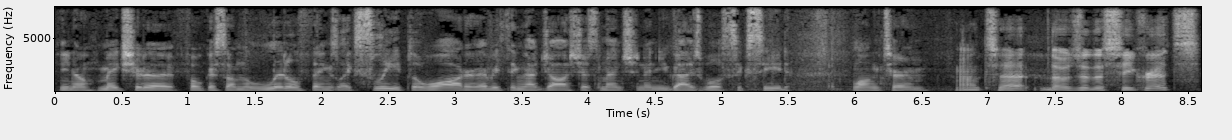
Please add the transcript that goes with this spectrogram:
you know, make sure to focus on the little things like sleep, the water, everything that Josh just mentioned, and you guys will succeed long term. That's it. Those are the secrets.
